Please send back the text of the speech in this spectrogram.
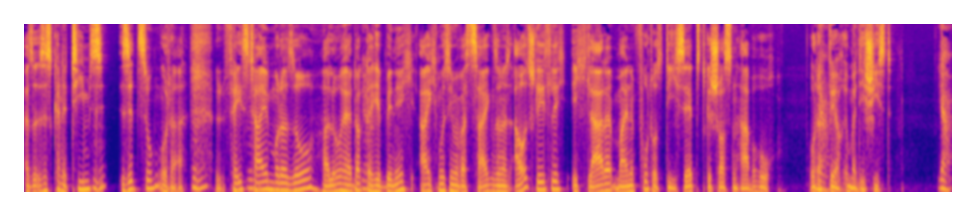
also es ist keine Teams-Sitzung mhm. oder mhm. FaceTime mhm. oder so. Hallo, Herr Doktor, ja. hier bin ich. Ah, ich muss Ihnen mal was zeigen, sondern es ist ausschließlich, ich lade meine Fotos, die ich selbst geschossen habe, hoch. Oder ja. wer auch immer die schießt. Ja,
